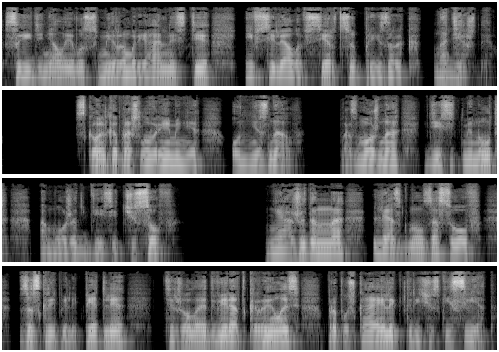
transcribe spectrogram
соединяло его с миром реальности и вселяло в сердце призрак надежды. Сколько прошло времени, он не знал. Возможно, десять минут, а может, десять часов. Неожиданно лязгнул засов, заскрипели петли, тяжелая дверь открылась, пропуская электрический свет.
